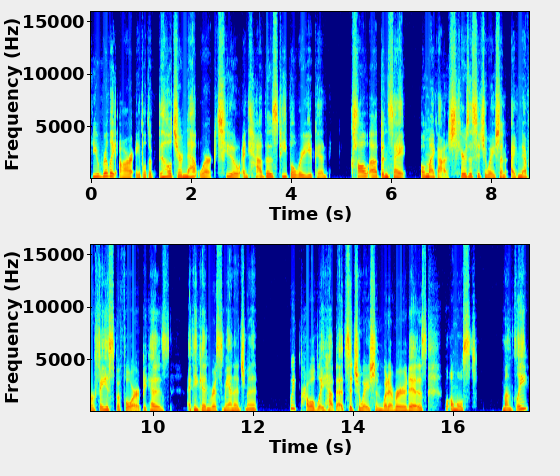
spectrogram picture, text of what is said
you really are able to build your network too and have those people where you can call up and say, Oh my gosh, here's a situation I've never faced before. Because I think in risk management, we probably have that situation, whatever it is, almost monthly,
